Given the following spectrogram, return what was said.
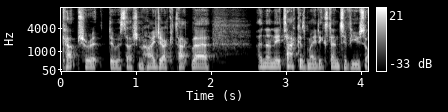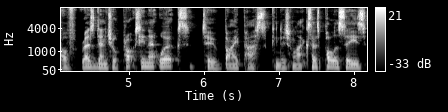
capture it, do a session hijack attack there. And then the attackers made extensive use of residential proxy networks to bypass conditional access policies.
